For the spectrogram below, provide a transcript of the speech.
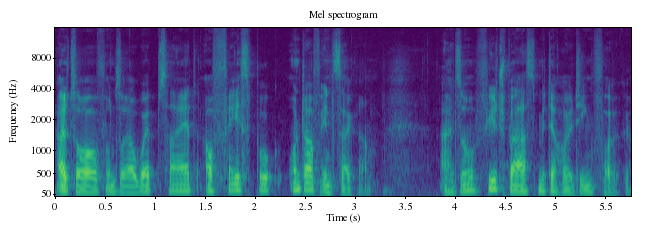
als auch auf unserer Website, auf Facebook und auf Instagram. Also viel Spaß mit der heutigen Folge.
